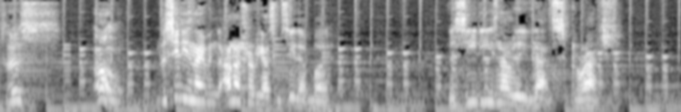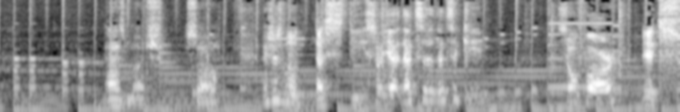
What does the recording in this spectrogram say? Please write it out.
so this, oh, the CD is not even, I'm not sure if you guys can see that, but the CD is not really that scratched as much. So it's just a little dusty. So yeah, that's a that's a keep. So far, it's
